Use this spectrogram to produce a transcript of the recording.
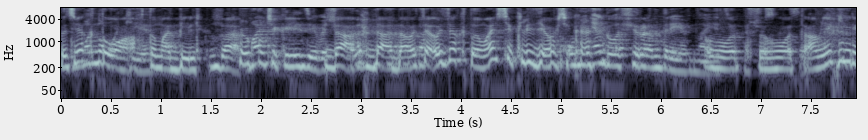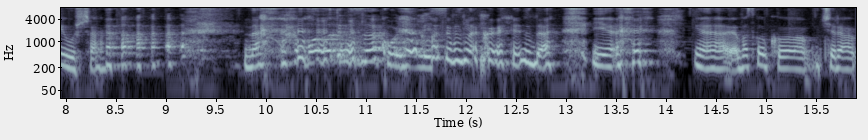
У тебя кто Многие. автомобиль? Да, мальчик или девочка. Да, да, да. У тебя, у тебя кто, мальчик или девочка? У меня Глафира Андреевна, Вот, вот. А у меня Кирюша. Да. Вот, вот и Вот познакомились. мы познакомились, да. И э, поскольку вчера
